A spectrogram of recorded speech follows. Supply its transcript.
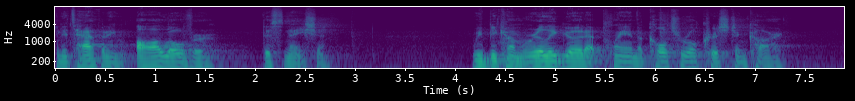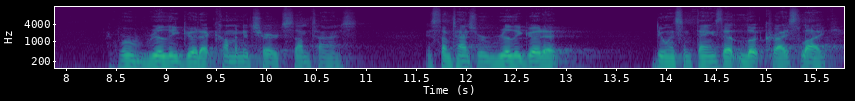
And it's happening all over this nation. We've become really good at playing the cultural Christian card. we're really good at coming to church sometimes. And sometimes we're really good at doing some things that look Christ like.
